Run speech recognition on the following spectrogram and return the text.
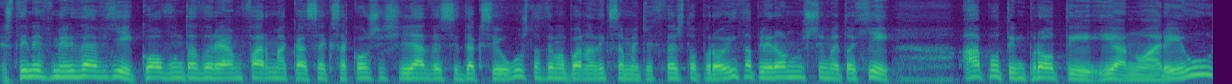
Στην εφημερίδα Αυγή κόβουν τα δωρεάν φάρμακα σε 600.000 συνταξιούχους. Το θέμα που αναδείξαμε και χθες το πρωί θα πληρώνουν συμμετοχή από την 1η Ιανουαρίου.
